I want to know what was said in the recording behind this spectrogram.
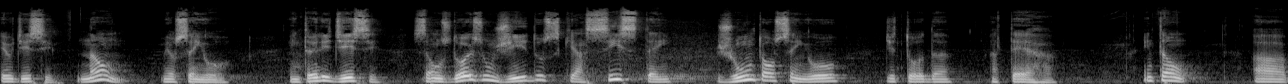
Eu disse: Não, meu senhor. Então ele disse: São os dois ungidos que assistem junto ao Senhor de toda a terra. Então, uh,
